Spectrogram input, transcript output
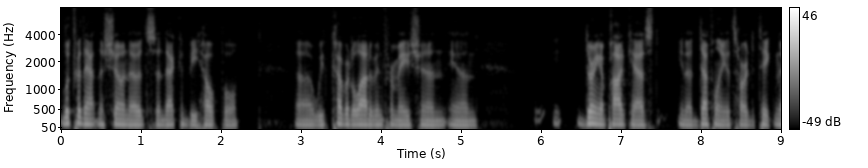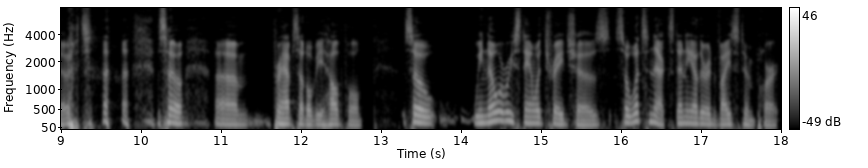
look for that in the show notes, and that could be helpful. Uh, we've covered a lot of information, and during a podcast, you know, definitely it's hard to take notes. so um, perhaps that'll be helpful. So we know where we stand with trade shows. So what's next? Any other advice to impart?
